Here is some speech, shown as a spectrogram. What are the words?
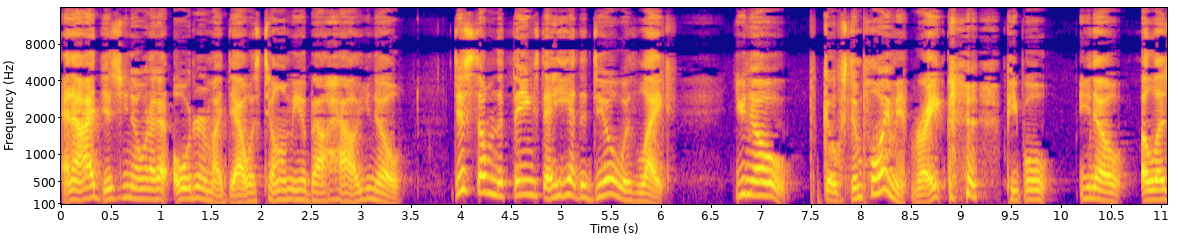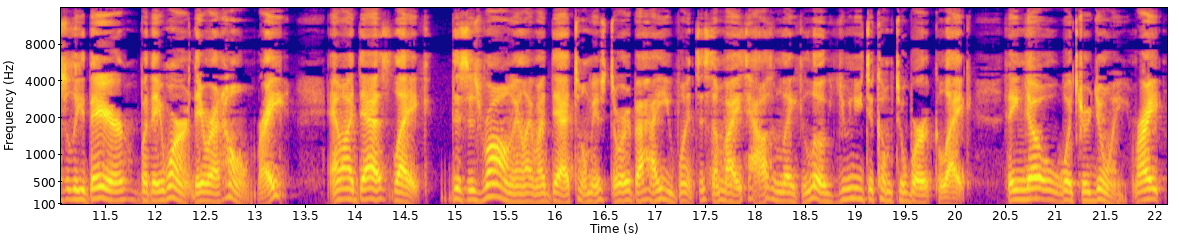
And I just, you know, when I got older and my dad was telling me about how, you know, just some of the things that he had to deal with, like, you know, ghost employment, right? people, you know, allegedly there, but they weren't. They were at home, right? And my dad's like, this is wrong. And like my dad told me a story about how he went to somebody's house and like, look, you need to come to work. Like they know what you're doing, right?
